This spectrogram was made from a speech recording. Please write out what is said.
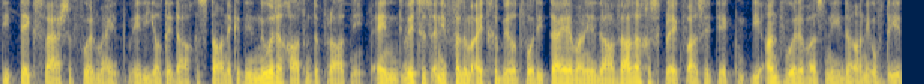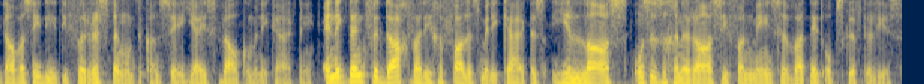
die teksverse voor my het, het die hele tyd daar gestaan. Ek het nie nodig gehad om te praat nie. En weet soos in die film uitgebeeld word die tye wanneer daar wel 'n gesprek was, het ek die antwoorde was nie daar nie of die, daar was nie die die verrusting om te kan sê jy is welkom in die kerk nie. En ek dink vandag wat die geval is met die kerk is helaas ons is 'n generasie van mense wat net opskrifte lees.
